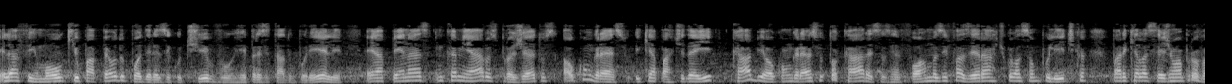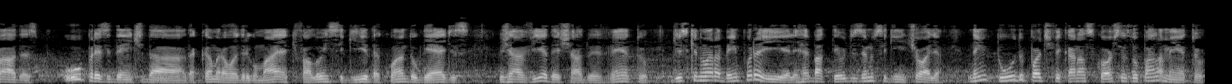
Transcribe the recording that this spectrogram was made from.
ele afirmou que o papel do Poder Executivo, representado por ele, é apenas encaminhar os projetos ao Congresso e que, a partir daí, cabe ao Congresso tocar essas reformas e fazer a articulação política para para que elas sejam aprovadas. O presidente da, da Câmara, Rodrigo Maia, que falou em seguida, quando o Guedes já havia deixado o evento, disse que não era bem por aí. Ele rebateu dizendo o seguinte: olha, nem tudo pode ficar nas costas do parlamento,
